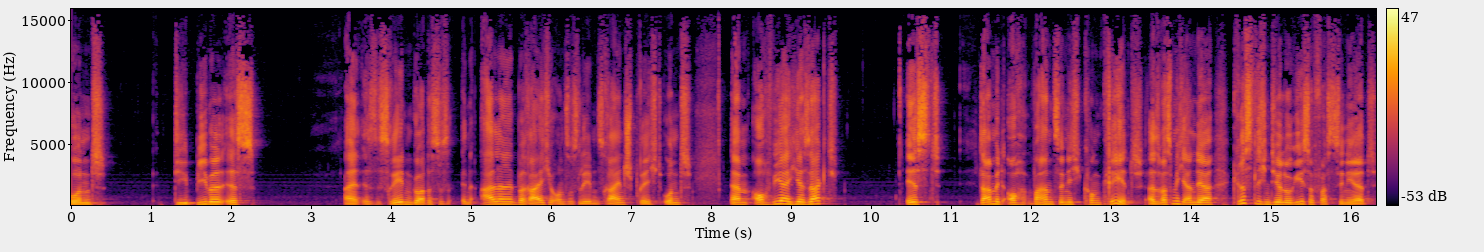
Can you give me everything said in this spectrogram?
Und die Bibel ist ein, ist das Reden Gottes, das in alle Bereiche unseres Lebens reinspricht. Und ähm, auch wie er hier sagt, ist damit auch wahnsinnig konkret. Also was mich an der christlichen Theologie so fasziniert,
